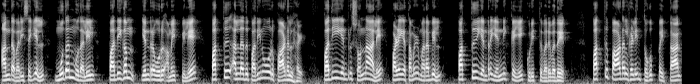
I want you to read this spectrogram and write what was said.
அந்த வரிசையில் முதன் முதலில் பதிகம் என்ற ஒரு அமைப்பிலே பத்து அல்லது பதினோரு பாடல்கள் பதி என்று சொன்னாலே பழைய தமிழ் மரபில் பத்து என்ற எண்ணிக்கையை குறித்து வருவது. பத்து பாடல்களின் தொகுப்பைத்தான்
